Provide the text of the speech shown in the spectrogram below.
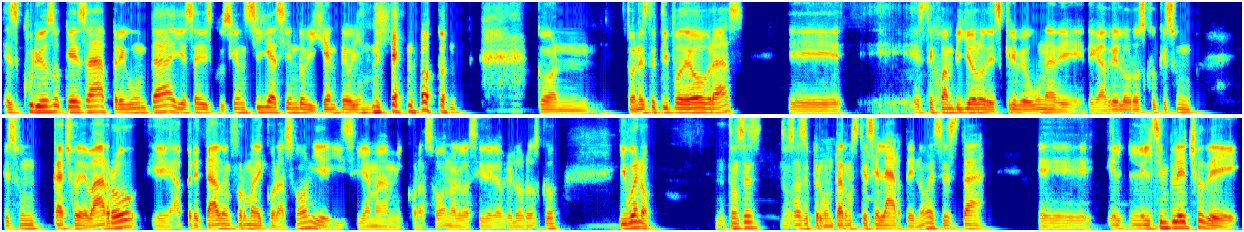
es curioso que esa pregunta y esa discusión siga siendo vigente hoy en día, ¿no? Con, con, con este tipo de obras. Eh, este Juan Villoro describe una de, de Gabriel Orozco que es un, es un cacho de barro eh, apretado en forma de corazón y, y se llama Mi Corazón o algo así de Gabriel Orozco. Y bueno, entonces nos hace preguntarnos qué es el arte, ¿no? Es esta, eh, el, el simple hecho de,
